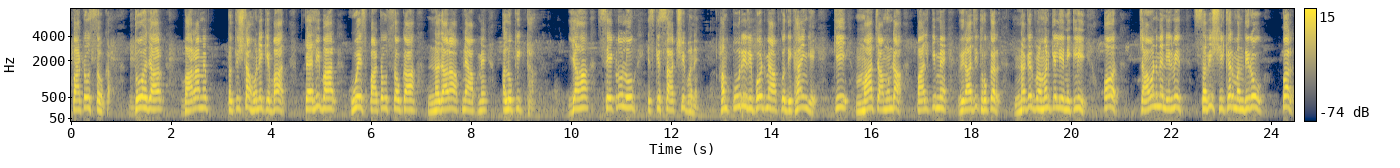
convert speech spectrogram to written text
पाटोत्सव का। 2012 में प्रतिष्ठा होने के बाद पहली बार हुए इस पाटोत्सव का नज़ारा अपने आप में अलौकिक था। यहाँ सैकड़ों लोग इसके साक्षी बने। हम पूरी रिपोर्ट में आपको दिखाएँगे कि माँ चामुंडा पालकी में विराजित होकर नगर भ्रमण के लिए निकली और चावंड में निर्मित सभी शिखर मंदिरों पर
